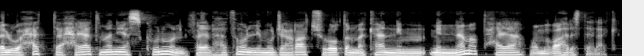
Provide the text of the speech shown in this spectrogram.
بل وحتى حياة من يسكنون فيلهثون لمجاراة شروط المكان من نمط حياة ومظاهر استهلاك.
